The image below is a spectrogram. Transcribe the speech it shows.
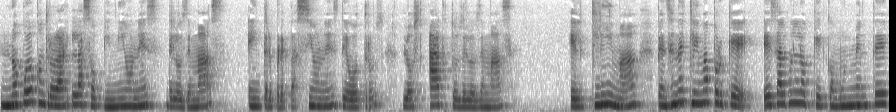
No puedo controlar las opiniones de los demás e interpretaciones de otros los actos de los demás, el clima. Pensé en el clima porque es algo en lo que comúnmente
